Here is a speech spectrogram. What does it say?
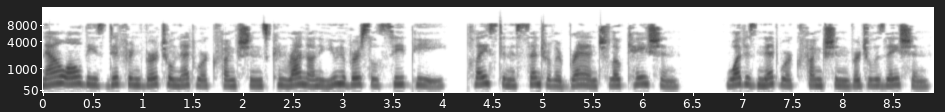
Now all these different virtual network functions can run on a universal CPE, placed in a central or branch location. What is network function virtualization?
